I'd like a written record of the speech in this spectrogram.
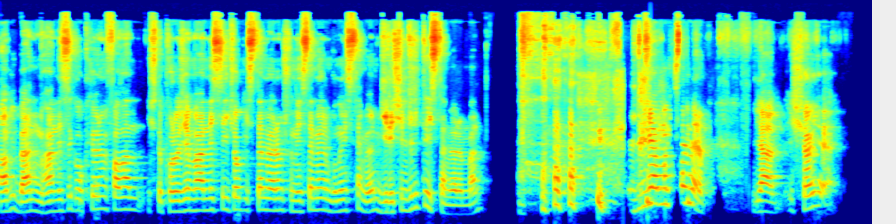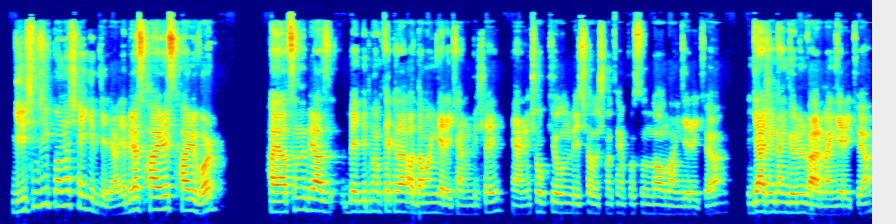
Abi ben mühendislik okuyorum falan. İşte proje mühendisliği çok istemiyorum. Şunu istemiyorum, bunu istemiyorum. Girişimcilik de istemiyorum ben. Hiç yapmak istemiyorum. Ya şöyle. Girişimcilik bana şey gibi geliyor. Ya biraz high risk, high reward. Hayatını biraz belli bir noktaya kadar adaman gereken bir şey. Yani çok yoğun bir çalışma temposunda olman gerekiyor. Gerçekten gönül vermen gerekiyor.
